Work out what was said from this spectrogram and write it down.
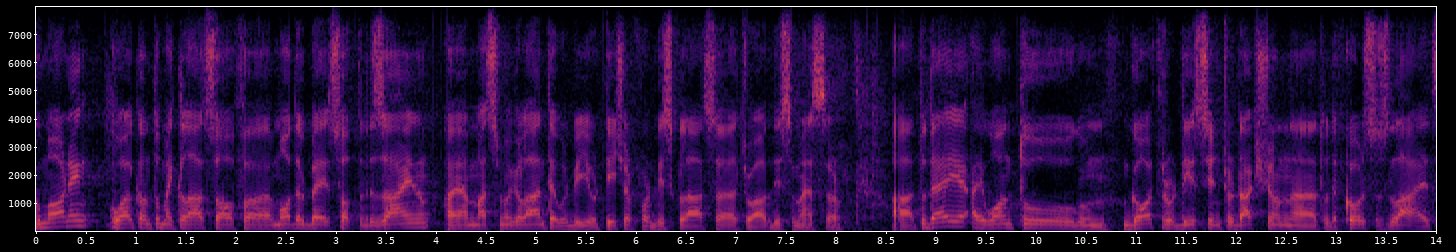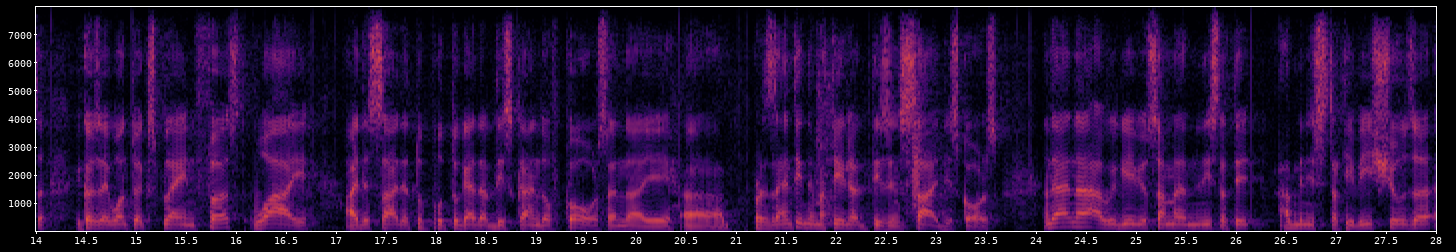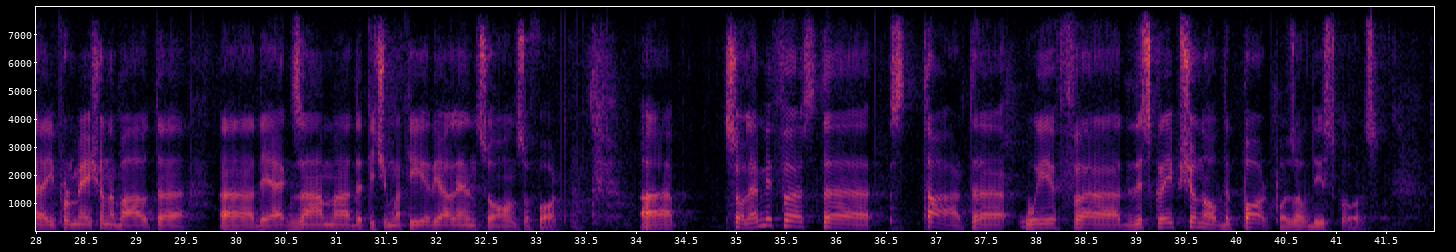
Good morning. Welcome to my class of uh, model-based software design. I am Massimo Violante. I will be your teacher for this class uh, throughout this semester. Uh, today I want to um, go through this introduction uh, to the course slides because I want to explain first why I decided to put together this kind of course and I uh, presenting the material that is inside this course. And then uh, I will give you some administrative, administrative issues, information about the exam, uh, the teaching material, and so on and so forth. Uh, so let me first start with the description of the purpose of this course.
